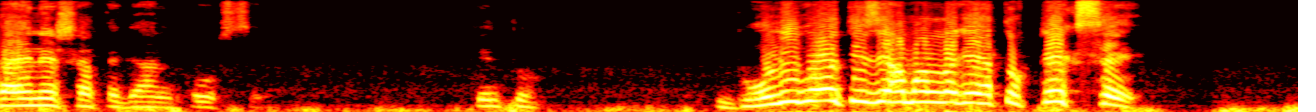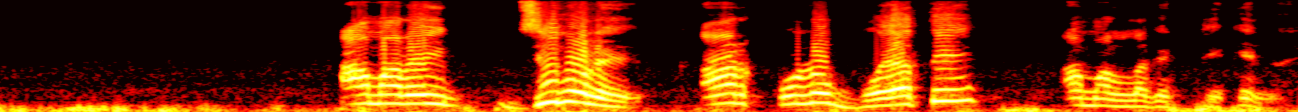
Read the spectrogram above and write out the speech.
গায়নের সাথে গান করছে। কিন্তু গণি বয়তি যে আমার লাগে এত টেকছে আমার এই জীবনে আর কোনো বয়াতে আমার লাগে টেকে নাই।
